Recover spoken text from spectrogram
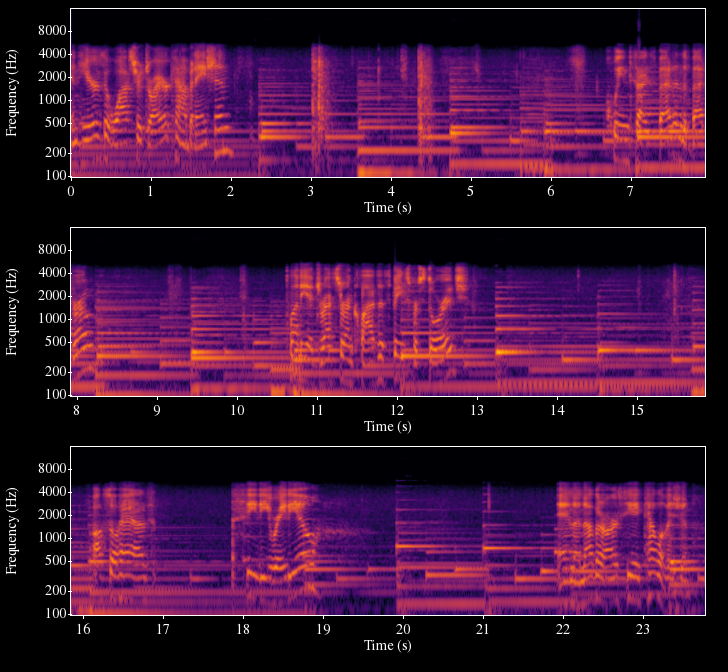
And here's a washer dryer combination. Queen size bed in the bedroom. Plenty of dresser and closet space for storage. Also has a CD radio and another RCA television.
